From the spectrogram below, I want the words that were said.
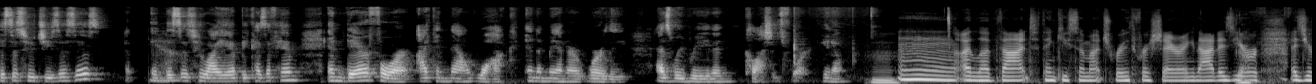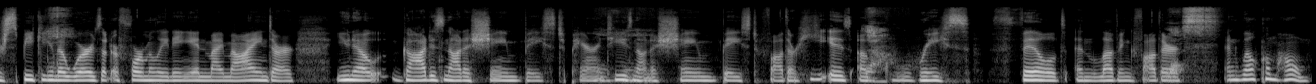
this is who Jesus is, and yeah. this is who I am because of him. And therefore, I can now walk in a manner worthy, as we read in Colossians 4, you know. Mm. Mm, I love that. Thank you so much, Ruth, for sharing that. As yeah. you're as you're speaking, the words that are formulating in my mind are, you know, God is not a shame based parent. Mm-hmm. He's not a shame based father. He is a yeah. grace filled and loving father. Yes. And welcome home.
